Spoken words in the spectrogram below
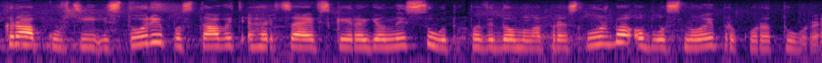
Крапку в цій історії поставить Герцаївський районний суд. Повідомила прес-служба обласної прокуратури.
